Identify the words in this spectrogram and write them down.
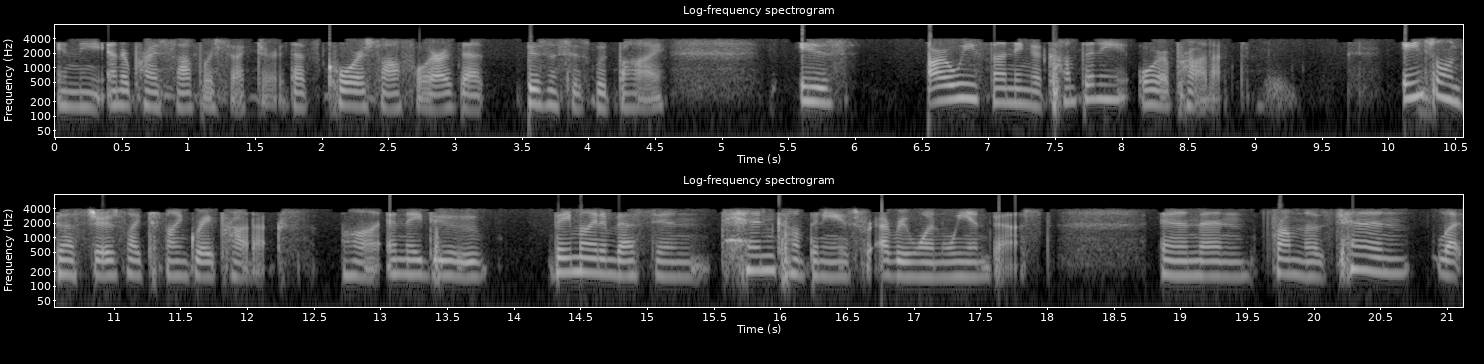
in the enterprise software sector, that's core software that businesses would buy, is are we funding a company or a product? Angel investors like to find great products, uh, and they do. They might invest in ten companies for every one we invest and then from those 10, let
